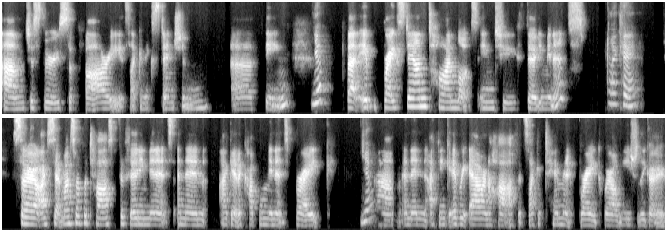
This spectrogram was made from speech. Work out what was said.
um, just through safari. It's like an extension uh, thing. Yep. But it breaks down time lots into 30 minutes. Okay. So i set myself a task for 30 minutes and then i get a couple minutes break. Yeah um, and then i think every hour and a half it's like a 10 minute break where i'll usually go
